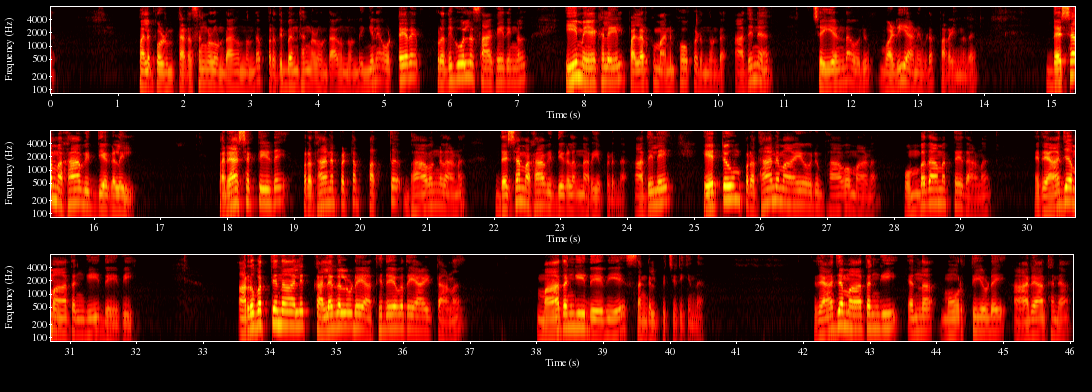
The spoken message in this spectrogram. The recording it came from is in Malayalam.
പലപ്പോഴും തടസ്സങ്ങൾ ഉണ്ടാകുന്നുണ്ട് പ്രതിബന്ധങ്ങൾ ഉണ്ടാകുന്നുണ്ട് ഇങ്ങനെ ഒട്ടേറെ പ്രതികൂല സാഹചര്യങ്ങൾ ഈ മേഖലയിൽ പലർക്കും അനുഭവപ്പെടുന്നുണ്ട്. അതിന് ചെയ്യേണ്ട ഒരു വഴിയാണ് ഇവിടെ പറയുന്നത്. ദശമഹാവിദ്യകളിൽ പരാശക്തിയുടെ പ്രധാനപ്പെട്ട പത്ത് ഭാവങ്ങളാണ് ദശമഹാവിദ്യകളെന്നറിയപ്പെടുന്നത്. അതിലെ ഏറ്റവും പ്രധാനമായ ഒരു ഭാവമാണ് ഒമ്പതാമത്തേതാണ് രാജമാതങ്കി ദേവി. അറുപത്തിനാല് കലകളുടെ അതിദേവതയായിട്ടാണ് മാതങ്കി ദേവിയെ സങ്കല്പിച്ചിരിക്കുന്നത് രാജമാതങ്കി എന്ന മൂർത്തിയുടെ ആരാധന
